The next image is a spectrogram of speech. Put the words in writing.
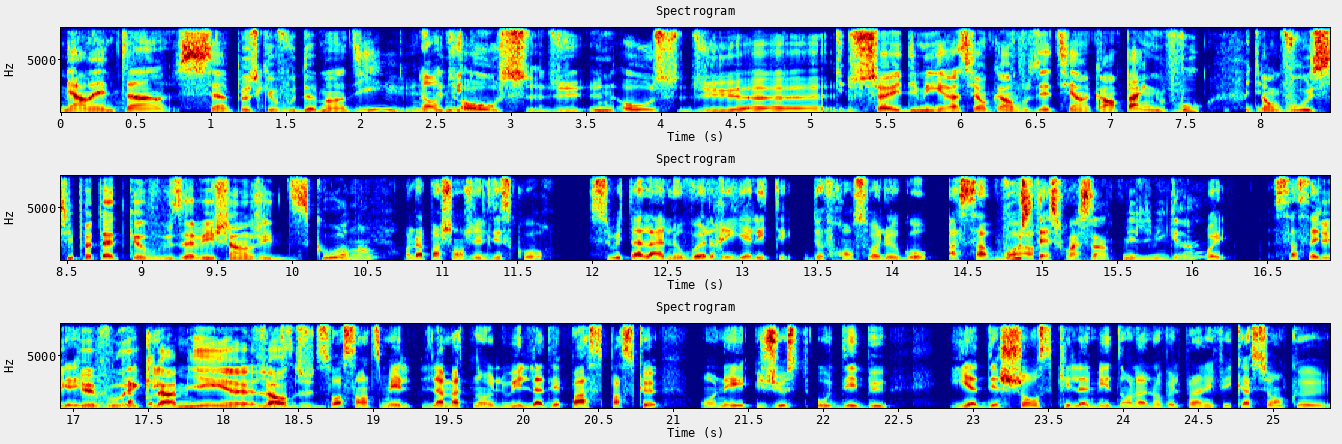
Mais en même temps, c'est un peu ce que vous demandiez, Non, une, hausse du, une hausse du, euh, Du- du seuil d'immigration quand vous étiez en campagne, vous. Donc vous aussi, peut-être que vous avez changé de discours, non? On n'a pas changé le discours. Suite à la nouvelle réalité de François Legault, à savoir... Vous, c'était 60 000 immigrants Oui, ça que, c'était... que vous la- réclamiez euh, lors du... 60 000. Là maintenant, lui, il la dépasse parce que on est juste au début. Il y a des choses qu'il a mis dans la nouvelle planification que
